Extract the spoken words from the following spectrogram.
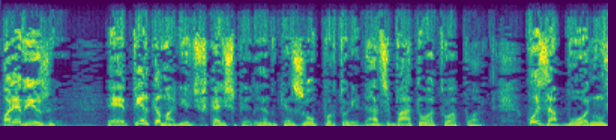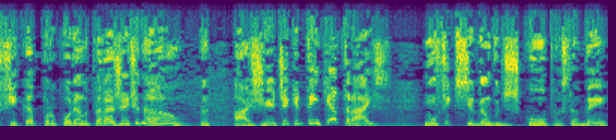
Olha, Virgem, é, perca a mania de ficar esperando que as oportunidades batam a tua porta. Coisa boa não fica procurando pela gente, não. A gente é que tem que ir atrás. Não fique se dando desculpas também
